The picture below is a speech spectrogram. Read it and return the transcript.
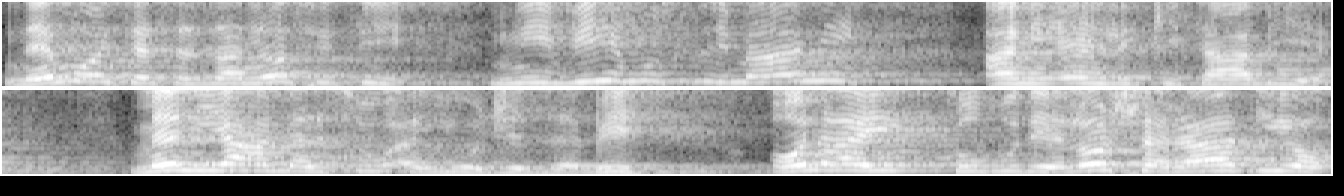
Nemojte se zanositi ni vi muslimani, ani ehli kitabije. Men ja'mel su'an yuđize bih. Onaj ko bude loše radio,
